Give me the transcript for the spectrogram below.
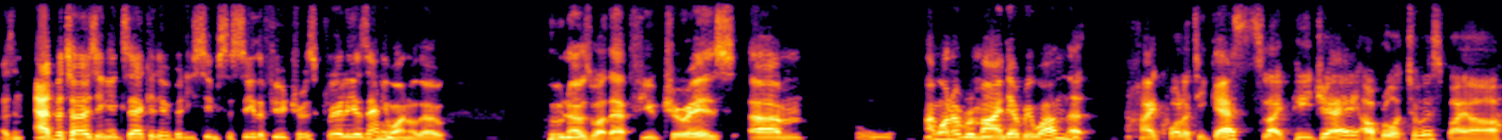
as an advertising executive but he seems to see the future as clearly as anyone although who knows what that future is. Um, i want to remind everyone that high quality guests like pj are brought to us by our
